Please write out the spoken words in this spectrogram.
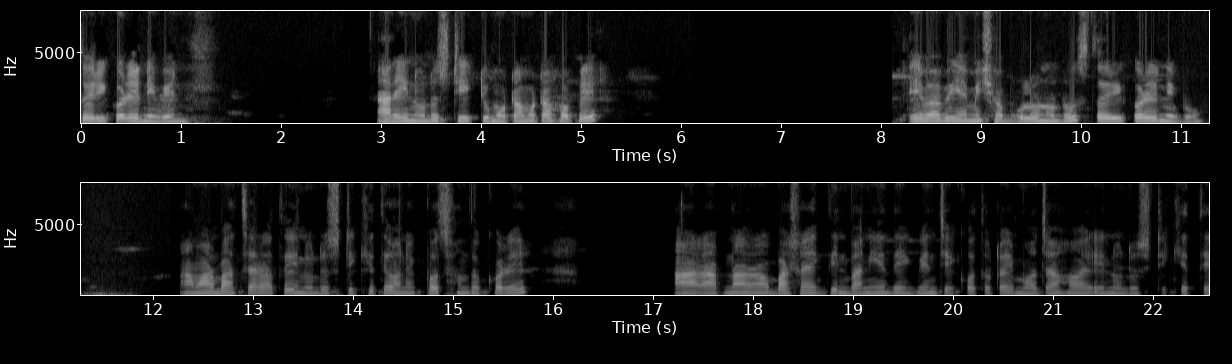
তৈরি করে নেবেন। আর এই নুডলসটি একটু মোটা মোটা হবে। এভাবেই আমি সবগুলো নুডলস তৈরি করে নেব। আমার বাচ্চারা তো এই নুডলসটি খেতে অনেক পছন্দ করে। আর আপনারাও বাসায় একদিন বানিয়ে দেখবেন যে কতটাই মজা হয় এই নুডলসটি খেতে।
